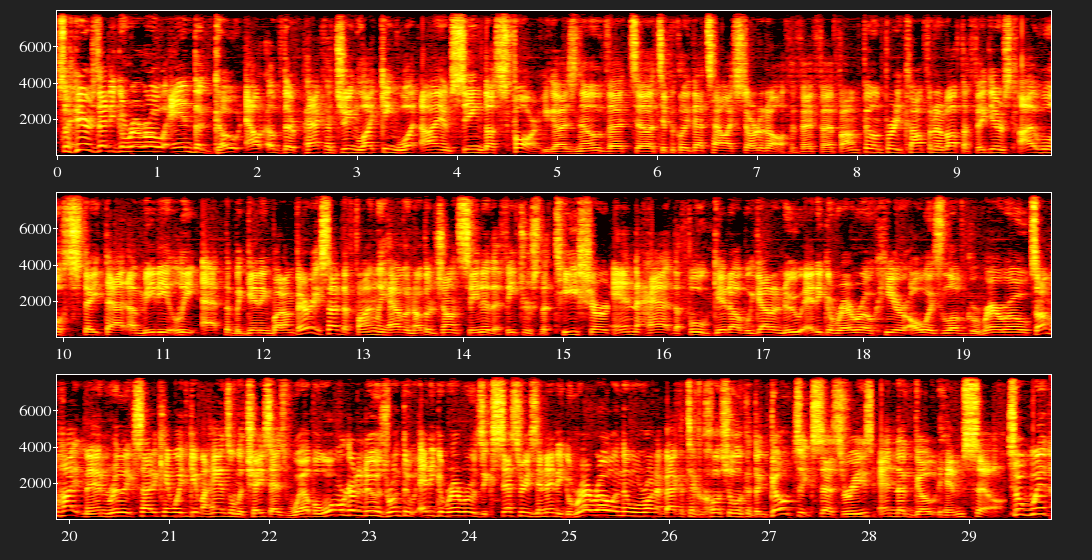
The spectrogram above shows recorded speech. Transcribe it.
So here's Eddie Guerrero and the GOAT out of their packaging, liking what I am seeing thus far. You guys know that uh, typically that's how I started off. If, if, if, I'm feeling pretty confident about the figures, I will state that immediately at the beginning, but I'm very excited to finally have another John Cena that features the t-shirt and the hat, the full get-up. We got a new Eddie Guerrero here. Always love Guerrero. So I'm hyped, man. Really excited. Can't wait to get my hands on the chase as well, but what we're going to do is run through Eddie Guerrero's accessories and Eddie Guerrero, and then we'll run it back and take a closer look at the GOAT's accessories and the GOAT himself. So with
